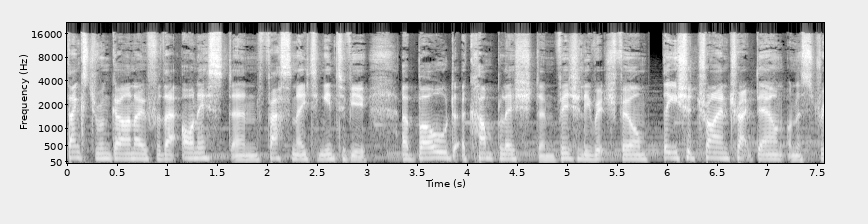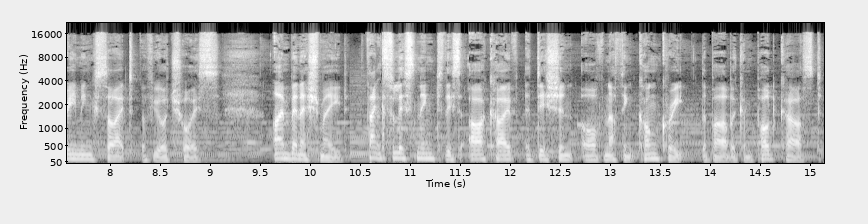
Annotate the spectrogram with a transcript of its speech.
Thanks to Rungano for that honest and fascinating interview. A bold, accomplished, and visually rich film that you should try and track down on a streaming site of your choice. I'm Ben Eshmade. Thanks for listening to this archive edition of Nothing Concrete, the Barbican podcast.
